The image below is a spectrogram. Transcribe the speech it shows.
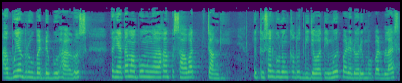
Abu yang berubah debu halus ternyata mampu mengalahkan pesawat canggih. Letusan Gunung Kelut di Jawa Timur pada 2014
